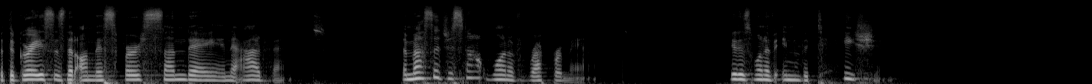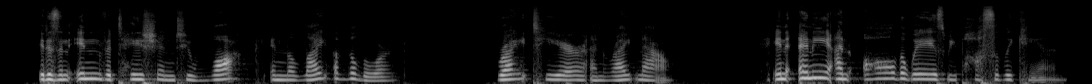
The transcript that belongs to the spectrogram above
But the grace is that on this first Sunday in Advent, the message is not one of reprimand, it is one of invitation. It is an invitation to walk in the light of the Lord right here and right now, in any and all the ways we possibly can.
